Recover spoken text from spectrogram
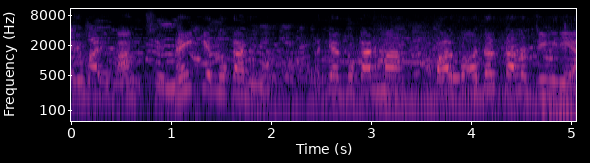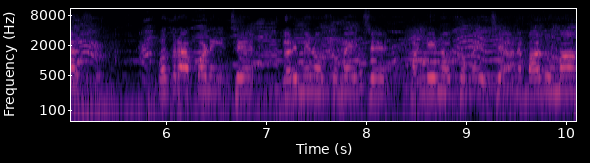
એવી મારી માંગ છે. નહીં કે દુકાનમાં. અત્યારે દુકાનમાં બાળકો અધરતાલ જ જીવી રહ્યા છે. પતરા પણ છે, ગરમીનો સમય છે, ઠંડીનો સમય છે અને બાજુમાં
